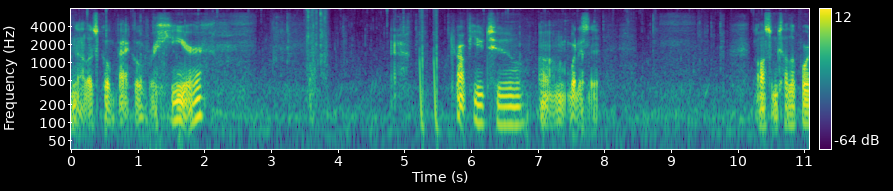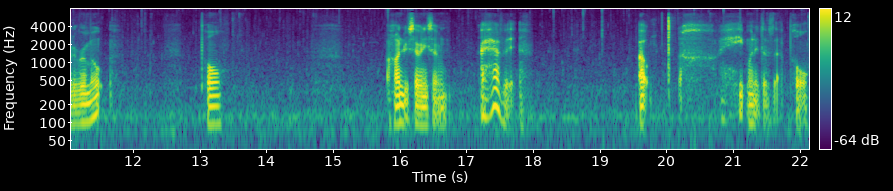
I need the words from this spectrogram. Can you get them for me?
Now let's go back over here. Drop you to, um, what is it? Awesome teleporter remote. Pull. 177. I have it. Oh. I hate when it does that. Pull.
